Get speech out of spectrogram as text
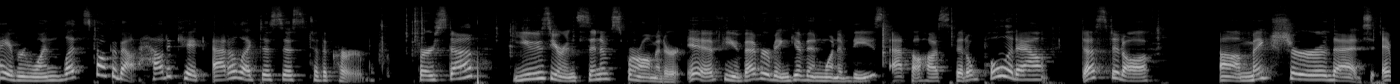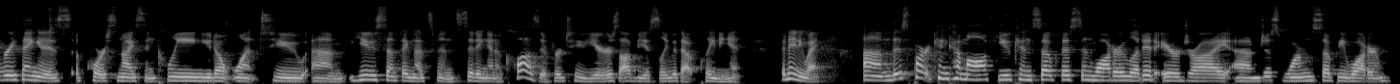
Hey everyone, let's talk about how to kick atelectasis to the curb. First up, use your incentive spirometer. If you've ever been given one of these at the hospital, pull it out, dust it off. Um, make sure that everything is, of course, nice and clean. You don't want to um, use something that's been sitting in a closet for two years, obviously, without cleaning it. But anyway, um, this part can come off. You can soak this in water, let it air dry, um, just warm, soapy water.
